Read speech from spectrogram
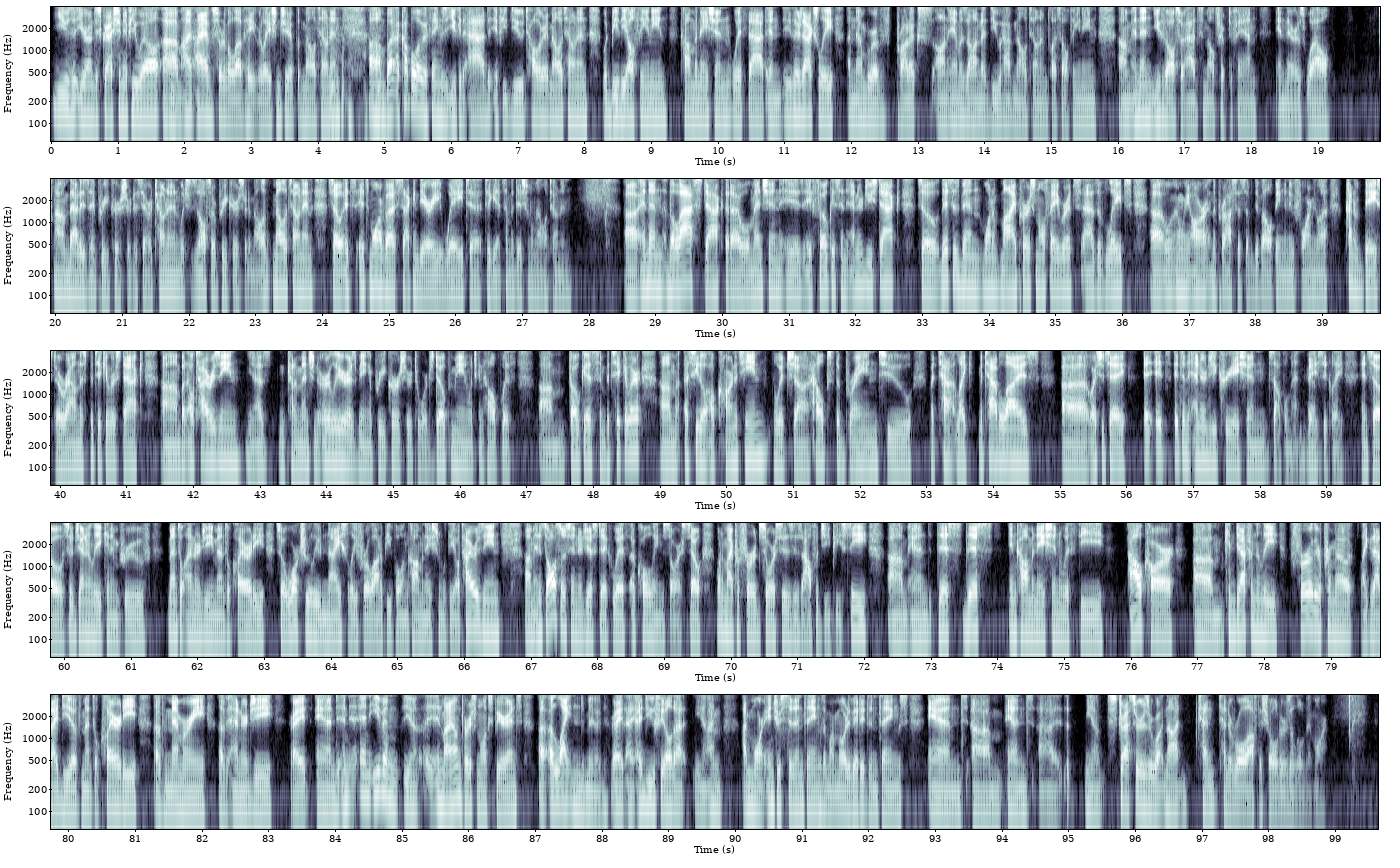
use at your own discretion, if you will. Um, I, I, have sort of a love hate relationship with melatonin. um, but a couple other things that you could add if you do tolerate melatonin would be the L-theanine combination with that. And there's actually a number of products on Amazon that do have melatonin plus L-theanine. Um, and then you could also add some L-tryptophan in there as well. Um, that is a precursor to serotonin, which is also a precursor to mel- melatonin. So it's it's more of a secondary way to to get some additional melatonin. Uh, and then the last stack that I will mention is a focus and energy stack. So this has been one of my personal favorites as of late, uh, when we are in the process of developing a new formula, kind of based around this particular stack. Um, but L-tyrosine, you know, as kind of mentioned earlier, as being a precursor towards dopamine, which can help with um, focus in particular. Um, acetyl L-carnitine, which uh, helps the brain to meta- like metabolize, uh, or I should say it's it's an energy creation supplement yeah. basically. And so so generally it can improve mental energy mental clarity. So it works really nicely for a lot of people in combination with the l-tyrosine. Um, and it's also synergistic with a choline source. So one of my preferred sources is alpha gpc um, and this this in combination with the alcar um, can definitely further promote like that idea of mental clarity, of memory, of energy, right? And and and even you know in my own personal experience, a, a lightened mood, right? I, I, do feel that you know I'm I'm more interested in things, I'm more motivated in things, and um, and uh, you know stressors or whatnot tend tend to roll off the shoulders a little bit more.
